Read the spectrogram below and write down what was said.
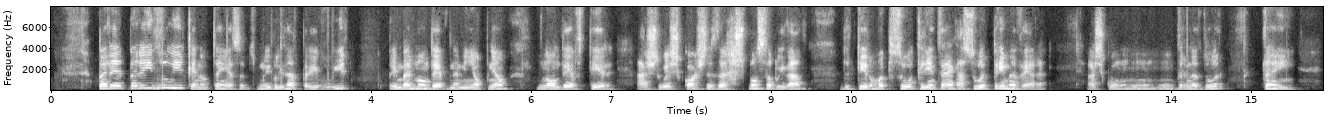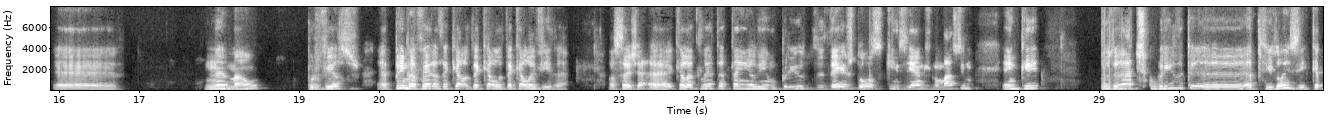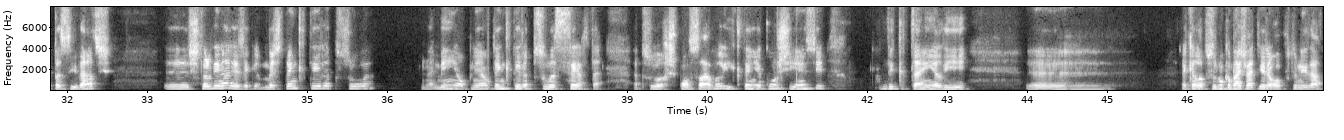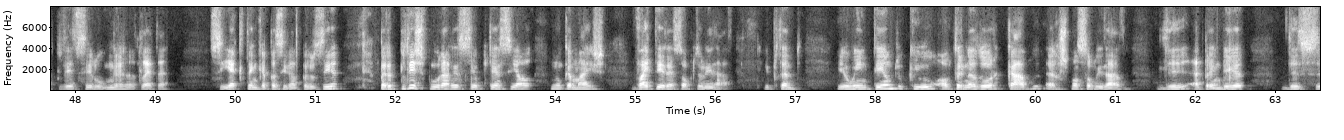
para, para evoluir. Quem não tem essa disponibilidade para evoluir, primeiro não deve, na minha opinião, não deve ter às suas costas a responsabilidade de ter uma pessoa que lhe entrega a sua primavera. Acho que um, um, um treinador tem uh, na mão, por vezes, a primavera daquela, daquela, daquela vida. Ou seja, aquele atleta tem ali um período de 10, 12, 15 anos no máximo, em que poderá descobrir uh, aptidões e capacidades uh, extraordinárias. É mas tem que ter a pessoa, na minha opinião, tem que ter a pessoa certa, a pessoa responsável e que tenha consciência de que tem ali. Uh, aquela pessoa nunca mais vai ter a oportunidade de poder ser um grande atleta, se é que tem capacidade para ser, para poder explorar esse seu potencial, nunca mais vai ter essa oportunidade. E, portanto, eu entendo que ao treinador cabe a responsabilidade de aprender, de se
